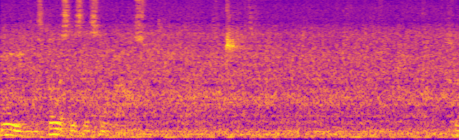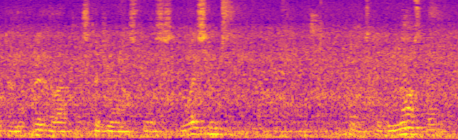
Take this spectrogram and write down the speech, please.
Ну, видно, 187 градусов. Что-то она прыгала от 198, ну, 190. Такая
